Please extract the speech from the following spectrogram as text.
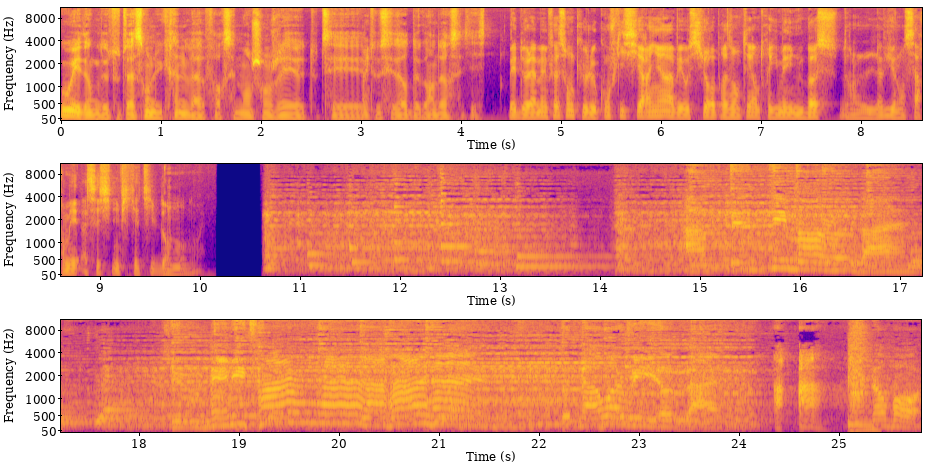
Oui, donc de toute façon, l'Ukraine va forcément changer toutes ces, tous ces ordres de grandeur statistiques. Mais de la même façon que le conflit syrien avait aussi représenté, entre guillemets, une bosse dans la violence armée assez significative dans le monde. ah, ah, no more.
